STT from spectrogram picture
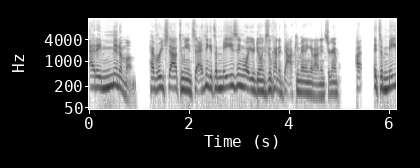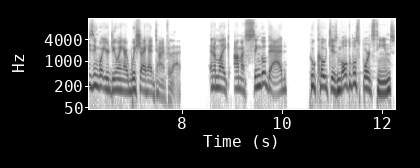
at a minimum, have reached out to me and said, I think it's amazing what you're doing because I'm kind of documenting it on Instagram. I, it's amazing what you're doing. I wish I had time for that. And I'm like, I'm a single dad who coaches multiple sports teams,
